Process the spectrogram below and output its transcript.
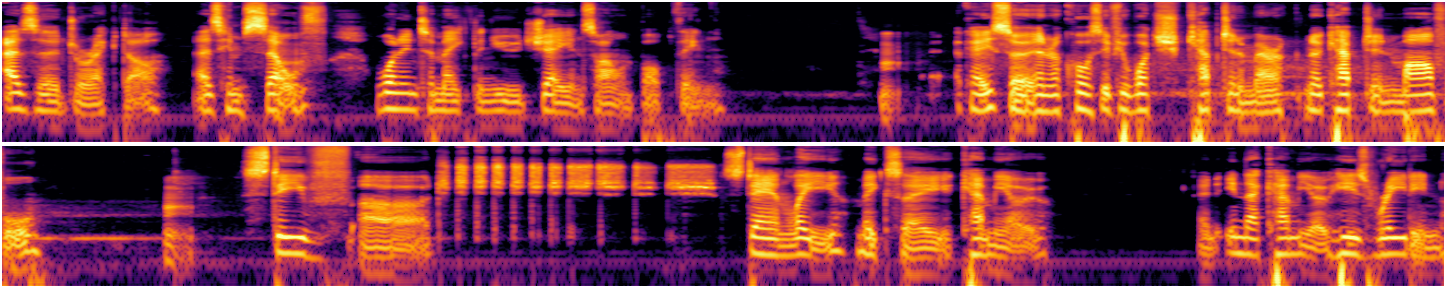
as a director, as himself, wanting to make the new Jay and Silent Bob thing. Okay, so and of course, if you watch Captain America, no Captain Marvel, Mm. Steve uh, Stan Lee makes a cameo, and in that cameo, he's reading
